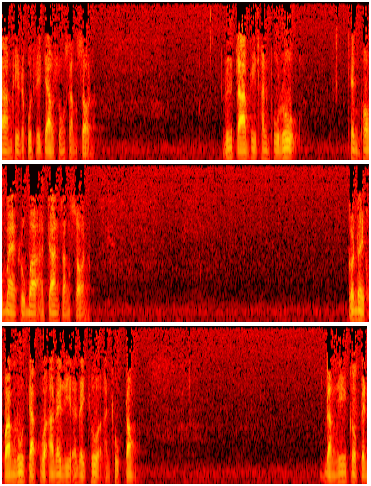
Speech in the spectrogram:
ตามที่พระพุทธเจ้าทรงสั่งสอน หรือตามที่ท่านผู้รู้ เช่นพ่อแม่ครูบาอาจารย์สั่งสอน ก็ได้ความรู้จักว่าอะไรดีอะไรชั่วอันถูกต้อง ดังนี้ก็เป็น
